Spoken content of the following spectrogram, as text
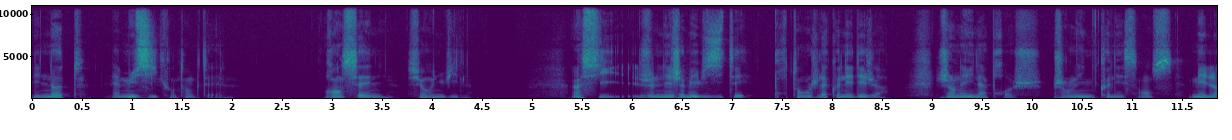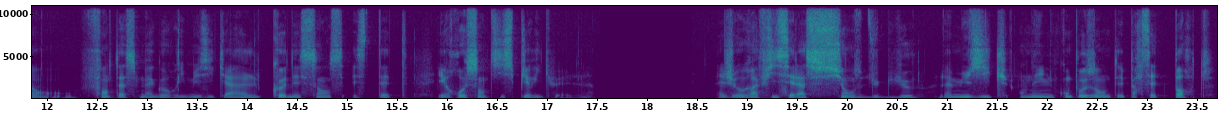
les notes, la musique en tant que telle renseigne sur une ville. Ainsi, je ne l'ai jamais visitée, pourtant je la connais déjà. J'en ai une approche, j'en ai une connaissance, mêlant fantasmagorie musicale, connaissance esthète et ressenti spirituel. La géographie, c'est la science du lieu. La musique en est une composante et par cette porte,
